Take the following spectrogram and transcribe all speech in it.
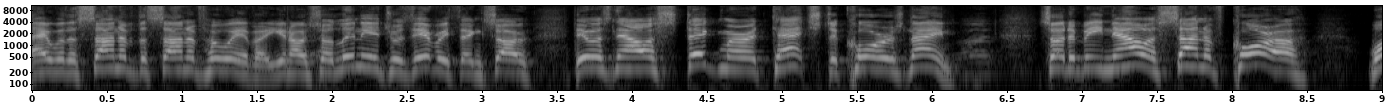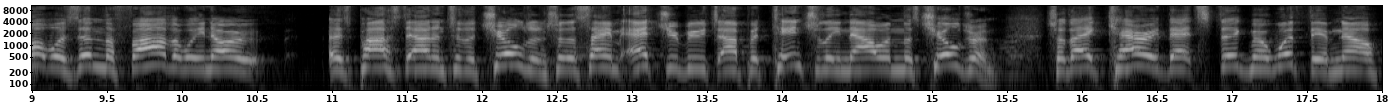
They were the son of the son of whoever, you know, so lineage was everything. So there was now a stigma attached to Korah's name. Right. So to be now a son of Korah, what was in the father, we know, is passed down into the children. So the same attributes are potentially now in the children. So they carried that stigma with them. Now,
